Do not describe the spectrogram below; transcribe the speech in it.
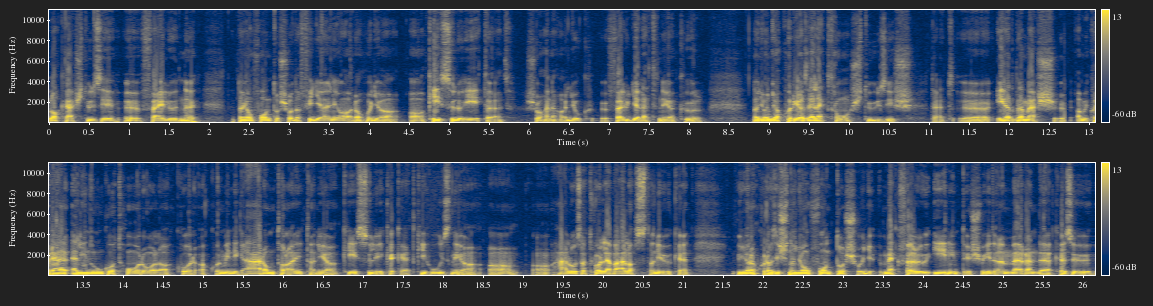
lakástűzé fejlődnek. Tehát nagyon fontos odafigyelni arra, hogy a, a készülő ételt soha ne hagyjuk felügyelet nélkül. Nagyon gyakori az elektromos tűz is, tehát ö, érdemes, amikor el, elindulunk otthonról, akkor, akkor mindig áramtalanítani a készülékeket, kihúzni a, a, a hálózatról, leválasztani őket. Ugyanakkor az is nagyon fontos, hogy megfelelő érintésvédelemmel rendelkező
